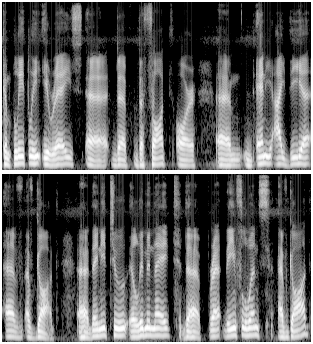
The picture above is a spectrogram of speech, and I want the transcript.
completely erase uh, the, the thought or um, any idea of, of God. Uh, they need to eliminate the, the influence of God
